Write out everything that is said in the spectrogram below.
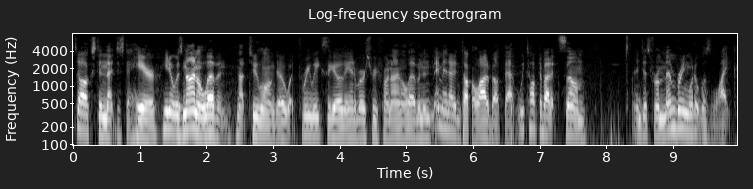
So I'll extend that just a hair. You know, it was 9/11 not too long ago. What three weeks ago, the anniversary for 9/11, and maybe I didn't talk a lot about that. We talked about it some, and just remembering what it was like.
